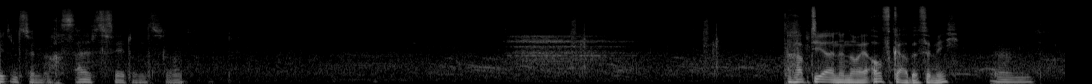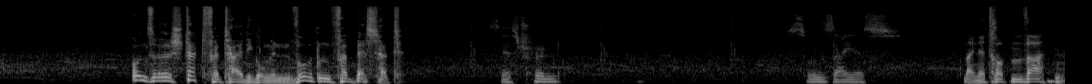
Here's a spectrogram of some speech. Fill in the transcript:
Fehlt uns denn? Ach, Salz fehlt uns. Ja. Habt ihr eine neue Aufgabe für mich? Ähm, Unsere Stadtverteidigungen wurden verbessert. sehr schön. So sei es. Meine Truppen warten.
